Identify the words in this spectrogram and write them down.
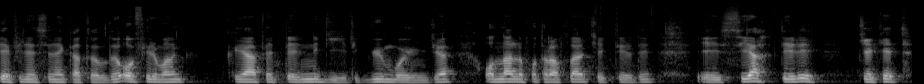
defilesine katıldı. O firmanın kıyafetlerini giydi gün boyunca. Onlarla fotoğraflar çektirdi. E, siyah deri ceket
